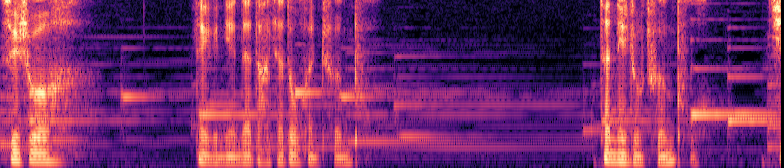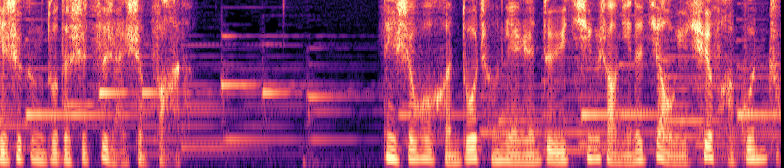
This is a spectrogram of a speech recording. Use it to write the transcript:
虽说。那个年代大家都很淳朴，但那种淳朴，其实更多的是自然生发的。那时候很多成年人对于青少年的教育缺乏关注，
